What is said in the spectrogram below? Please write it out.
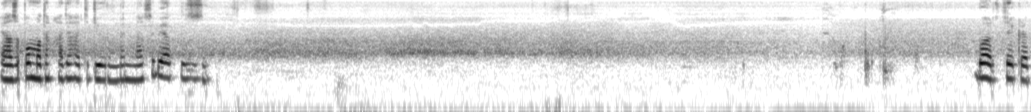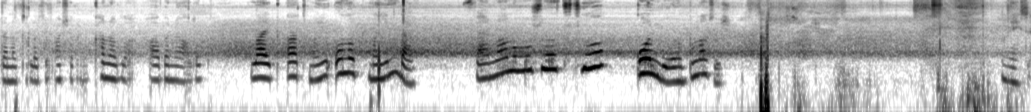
Ya zıplamadan hadi hadi diyorum ben nasıl bir akıllısın. Bu arada tekrardan hatırlatayım aşağıdan kanala abone olup like atmayı unutmayın da Fernando Muslera tutuyor gol diyorum bu nasıl? Neyse.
